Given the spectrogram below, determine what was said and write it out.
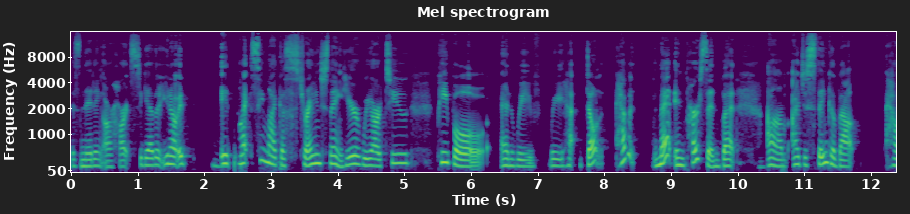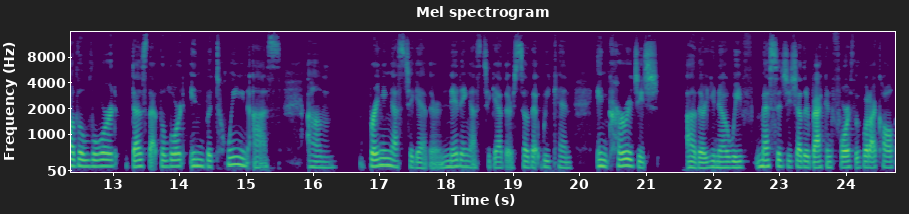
is knitting our hearts together. You know it it might seem like a strange thing. Here we are, two people, and we've we ha- don't haven't met in person, but um, I just think about how the Lord does that. The Lord in between us, um, bringing us together, knitting us together, so that we can encourage each other. You know, we've messaged each other back and forth with what I call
